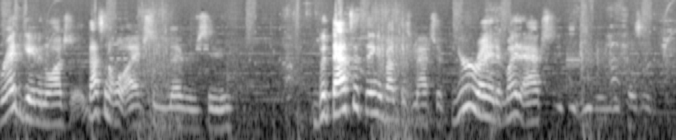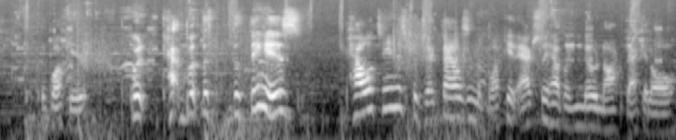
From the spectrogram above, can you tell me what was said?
red Game and Watch. That's an all I actually never see. But that's the thing about this matchup. You're right. It might actually be even because of the bucket. But but the the thing is, Palutena's projectiles in the bucket actually have like no knockback at all.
